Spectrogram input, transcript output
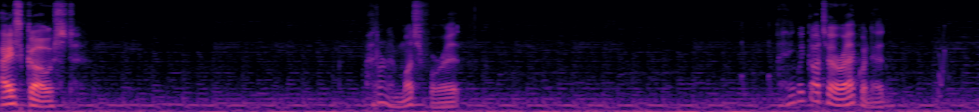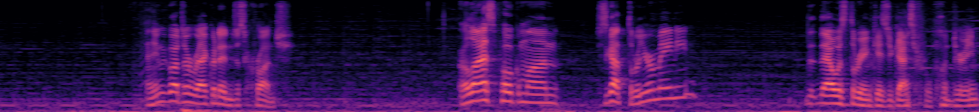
Ice Ghost. I don't have much for it. I think we got to Araquanid. I think we got to Araquanid and just crunch. Our last Pokemon, she's got three remaining? Th that was three in case you guys were wondering.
